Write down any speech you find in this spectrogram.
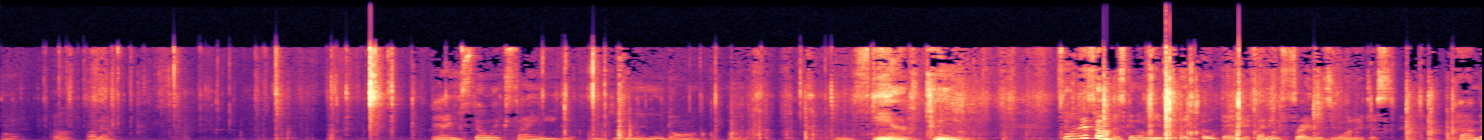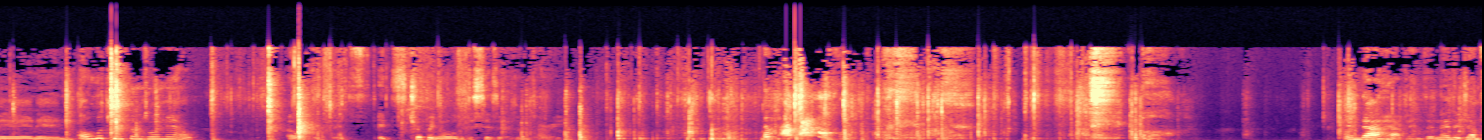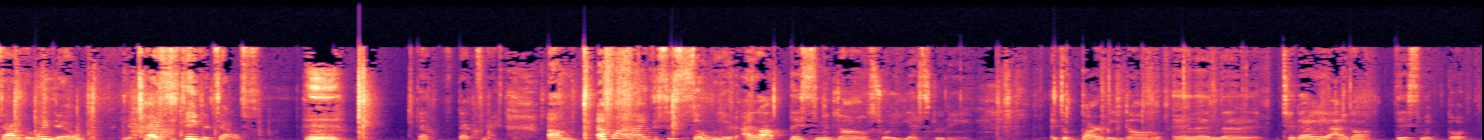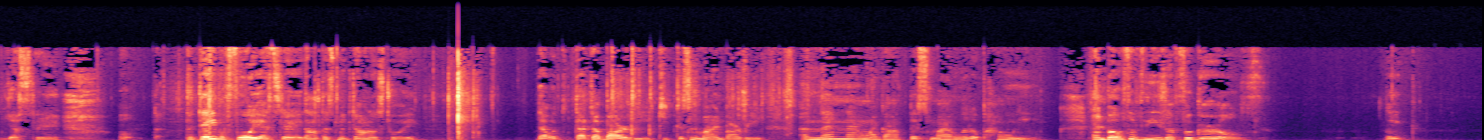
Oh, oh, oh no. I'm so excited. I'm getting a new dog, but I'm scared too. So this I'm just gonna leave it like open. If any friends want to just come in and oh look here comes one now. Oh, it's it's it's tripping all over the scissors. I'm sorry. And that happens, and then it jumps out of the window and it tries to save itself. That's that's nice. Um, FYI, this is so weird. I got this McDonald's toy yesterday. It's a Barbie doll, and then the today I got this McDonald's oh, yesterday. Well, the day before yesterday, I got this McDonald's toy. That was that's a Barbie. Keep this in mind, Barbie. And then now I got this My Little Pony, and both of these are for girls. Like,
